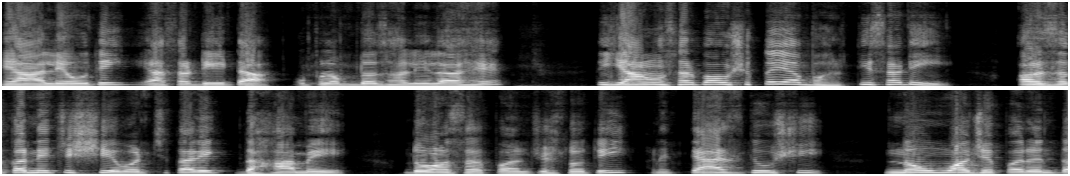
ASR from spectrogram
हे आले होते याचा डेटा उपलब्ध झालेला आहे. तर यानुसार पाहू शकता या भरतीसाठी अर्ज करण्याची शेवटची तारीख दहा मे दोन हजार पंचवीस होती आणि त्याच दिवशी नऊ वाजेपर्यंत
